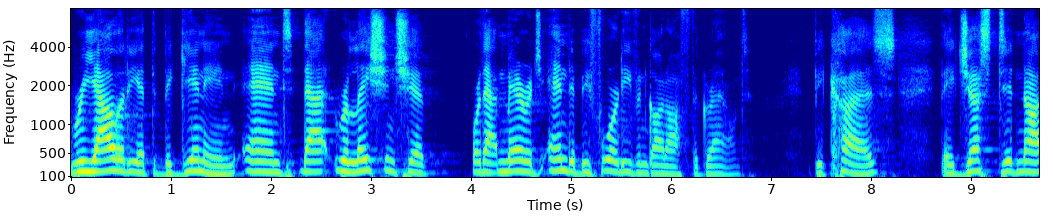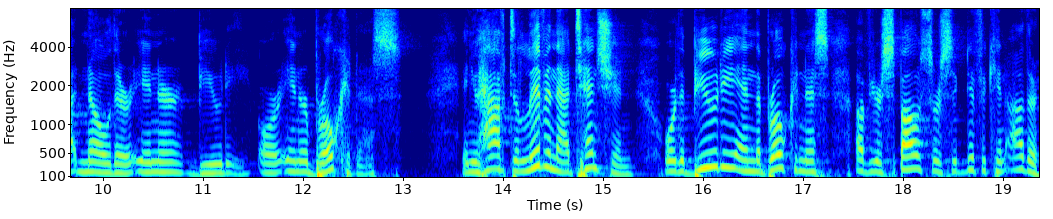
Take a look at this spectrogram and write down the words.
reality at the beginning, and that relationship or that marriage ended before it even got off the ground because they just did not know their inner beauty or inner brokenness. And you have to live in that tension or the beauty and the brokenness of your spouse or significant other.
